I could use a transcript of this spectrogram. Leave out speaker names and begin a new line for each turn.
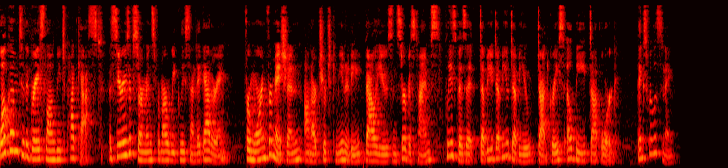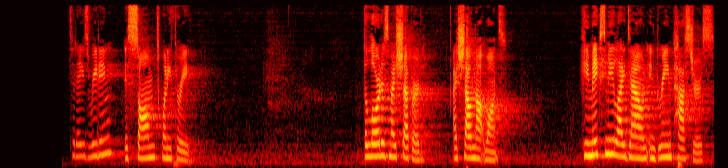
Welcome to the Grace Long Beach podcast, a series of sermons from our weekly Sunday gathering. For more information on our church community, values, and service times, please visit www.gracelb.org. Thanks for listening.
Today's reading is Psalm 23. The Lord is my shepherd, I shall not want. He makes me lie down in green pastures.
